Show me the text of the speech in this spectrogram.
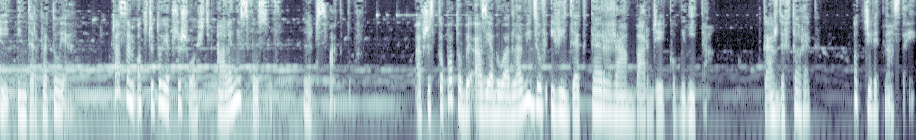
i interpretuje. Czasem odczytuje przyszłość, ale nie z fusów, lecz z faktów. A wszystko po to, by Azja była dla widzów i widzek terra bardziej kognita. Każdy wtorek od 19.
